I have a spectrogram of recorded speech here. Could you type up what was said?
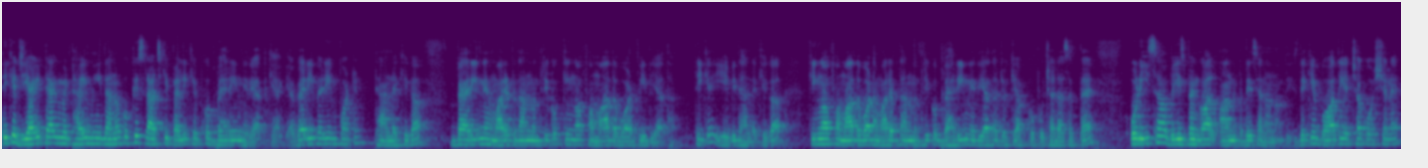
ठीक है जीआई टैग मिठाई मिही दानों को किस राज्य की पहली खेप को बहरीन निर्यात किया गया? वेरी वेरी इंपॉर्टेंट ध्यान रखिएगा। बहरीन ने हमारे प्रधानमंत्री को किंग ऑफ़ हमाद अवार्ड भी दिया था। ठीक है, ये भी ध्यान रखिएगा। किंग ऑफ़ हमाद अवार्ड हमारे प्रधानमंत्री को बहरीन ने दिया था, जो कि आपको पूछा जा सकता है। उड़ीसा, वेस्ट बंगाल, आंध्र प्रदेश या नाना देखिए, बहुत ही अच्छा क्वेश्चन है।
